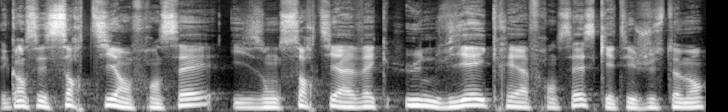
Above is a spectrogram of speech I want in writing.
Et quand c'est sorti en français, ils ont sorti avec une vieille créa française qui était justement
